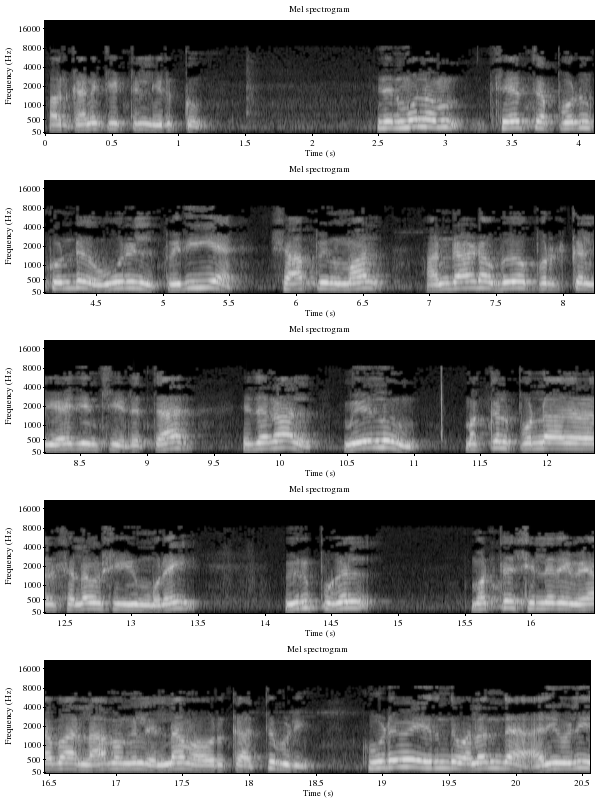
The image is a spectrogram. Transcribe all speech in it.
அவர் கணக்கீட்டில் இருக்கும். இதன் மூலம் சேர்த்த பொருள் கொண்டு ஊரில் பெரிய ஷாப்பிங் மால் அன்றாட உபயோகப் பொருட்கள் ஏஜென்சி எடுத்தார். இதனால் மேலும் மக்கள் பொருளாதார செலவு செய்யும் முறை விருப்புகள் மொத்த சில்லறை வியாபார லாபங்கள் எல்லாம் அவருக்கு அத்துப்படி கூடவே இருந்து வளர்ந்த அறிவொளி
